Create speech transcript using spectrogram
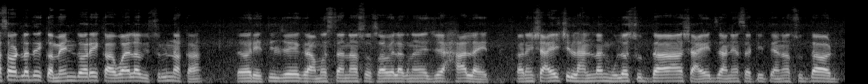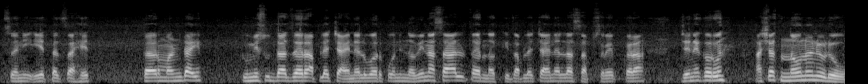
कसा वाटला ते कमेंटद्वारे कळवायला विसरू नका. तर येथील जे ग्रामस्थांना सोसावे लागणारे जे हाल आहेत कारण शाळेची लहान लहान मुलंसुद्धा शाळेत जाण्यासाठी त्यांनासुद्धा अडचणी येतच आहेत. तर मंडई तुम्हीसुद्धा जर आपल्या चॅनलवर कोणी नवीन असाल तर नक्कीच आपल्या चॅनलला सबस्क्राईब करा. जेणेकरून अशाच नवनवीन व्हिडिओ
